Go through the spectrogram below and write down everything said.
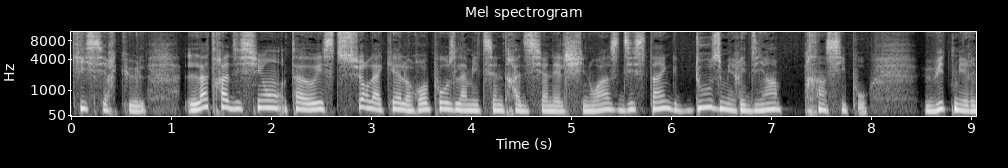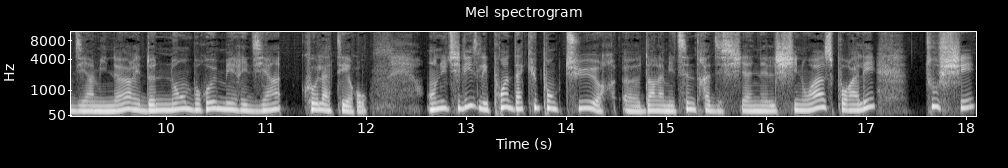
qui circule. La tradition taoïste sur laquelle repose la médecine traditionnelle chinoise distingue 12 méridiens principaux, 8 méridiens mineurs et de nombreux méridiens collatéraux. On utilise les points d'acupuncture euh, dans la médecine traditionnelle chinoise pour aller toucher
